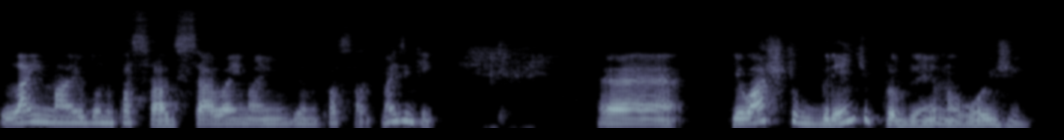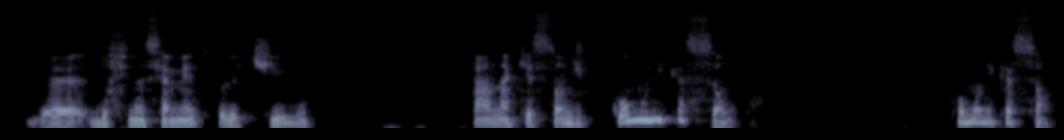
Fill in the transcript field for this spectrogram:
lá em maio do ano passado, estar lá em maio do ano passado. Mas enfim, é, eu acho que o grande problema hoje é, do financiamento coletivo está na questão de comunicação. Comunicação.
